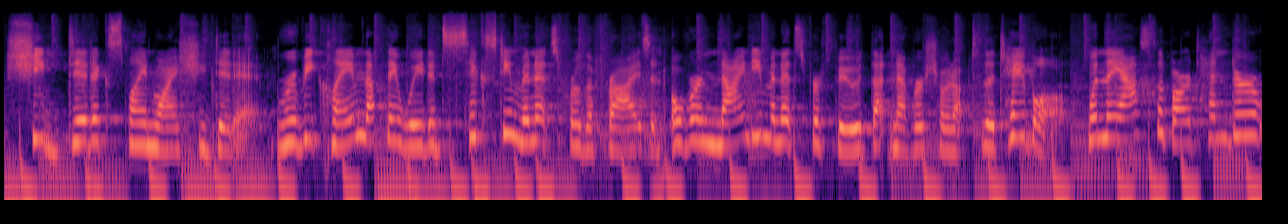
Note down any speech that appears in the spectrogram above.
she did explain why she did it. Ruby claimed that they waited 60 minutes for the fries and over 90 minutes for food that never showed up to the table. When they asked the bartender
